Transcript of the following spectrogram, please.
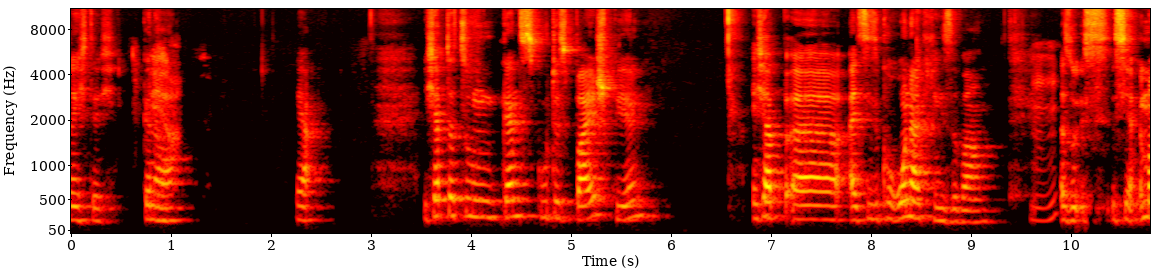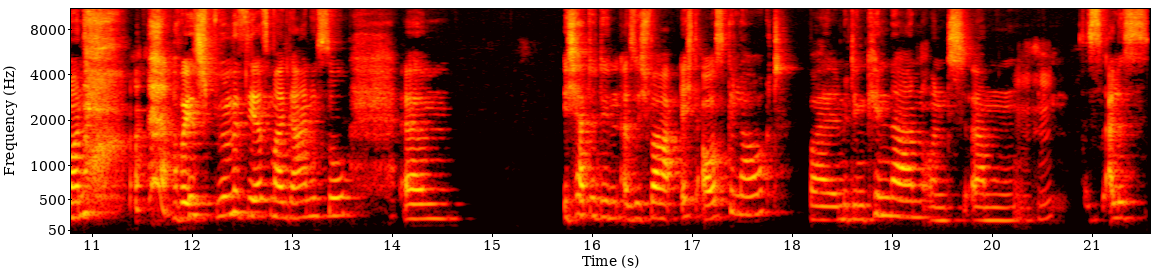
Richtig, genau. Ja. Ja. Ich habe dazu ein ganz gutes Beispiel. Ich habe, äh, als diese Corona-Krise war, Mhm. also ist, ist ja immer noch, aber jetzt spüren wir sie erstmal gar nicht so. Ähm, ich hatte den, also ich war echt ausgelaugt, weil mit den Kindern und ähm, Mhm. das alles,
